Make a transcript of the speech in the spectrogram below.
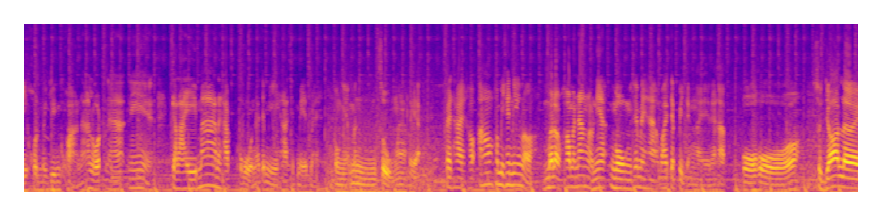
มีคนมายืนขวางหน้ารถนะฮะนี่ไกลมากนะครับโอ้โหน่าจะมี 50 เมตรไหมตรงเนี้ยมันสูงมากเลยอะไฟทายเขาอ้าวเขามีแค่นี้เองเหรอ เมื่อเราเข้ามานั่งเราเนี่ยงงใช่ไหมฮะว่าจะปิดยังไงนะครับ โอ้โห สุดยอดเลย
